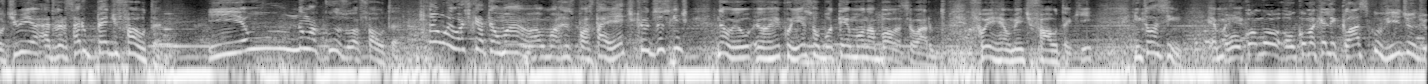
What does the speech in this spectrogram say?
O time adversário pede falta. E eu não acuso a falta. Não, eu acho que é até uma, uma resposta ética. Eu dizer o seguinte: não, eu, eu reconheço, eu botei a mão na bola, seu árbitro. Foi realmente falta aqui. Então, assim. É, ou, como, ou como aquele clássico vídeo de,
